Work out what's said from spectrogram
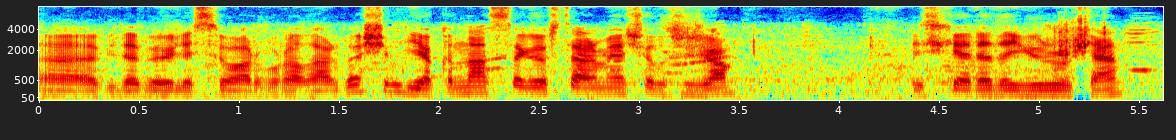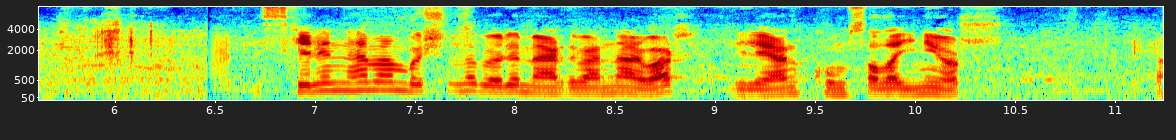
Ee, bir de böylesi var buralarda. Şimdi yakından size göstermeye çalışacağım. İskelede yürürken. Evet, İskelenin hemen başında böyle merdivenler var. Dileyen kumsala iniyor. Ee,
